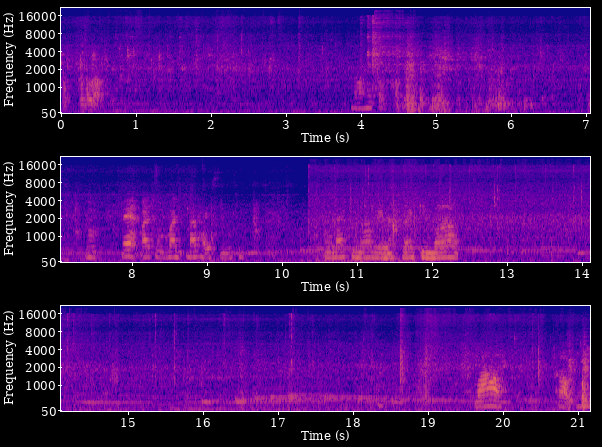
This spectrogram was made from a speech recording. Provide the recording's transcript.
กรอบๆรอให้กรอบๆดูแม่มาถูมันมาถ่ายสีสิดูน่ากินมากเลยนะน่ากินมากว้าวกรอบดี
